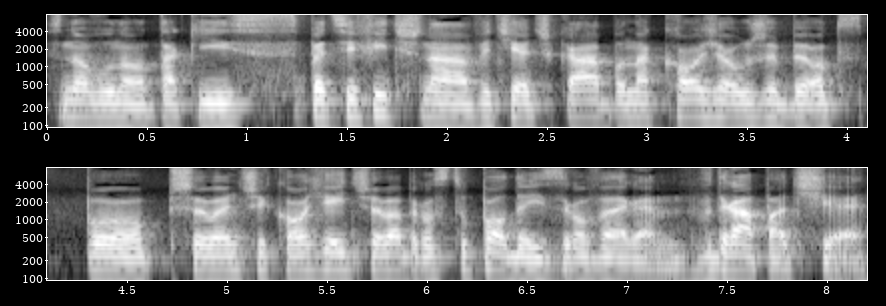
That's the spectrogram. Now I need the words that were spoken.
znowu no, taki specyficzna wycieczka, bo na kozioł, żeby od po przełęczy koziej trzeba po prostu podejść z rowerem, wdrapać się.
